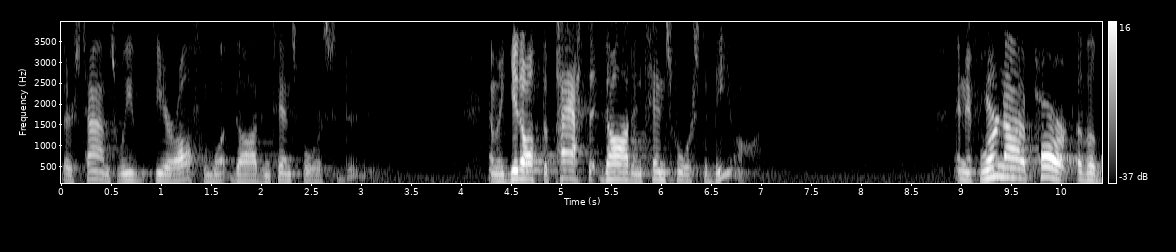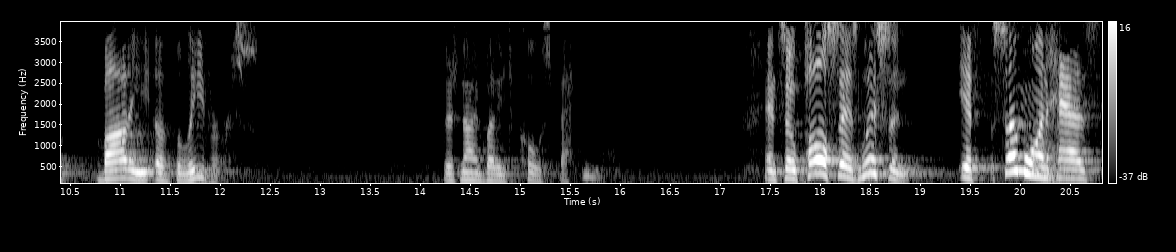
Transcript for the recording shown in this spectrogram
there's times we veer off from what God intends for us to do. And we get off the path that God intends for us to be on. And if we're not a part of a body of believers, there's not anybody to pull us back in. And so Paul says, listen, if someone has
